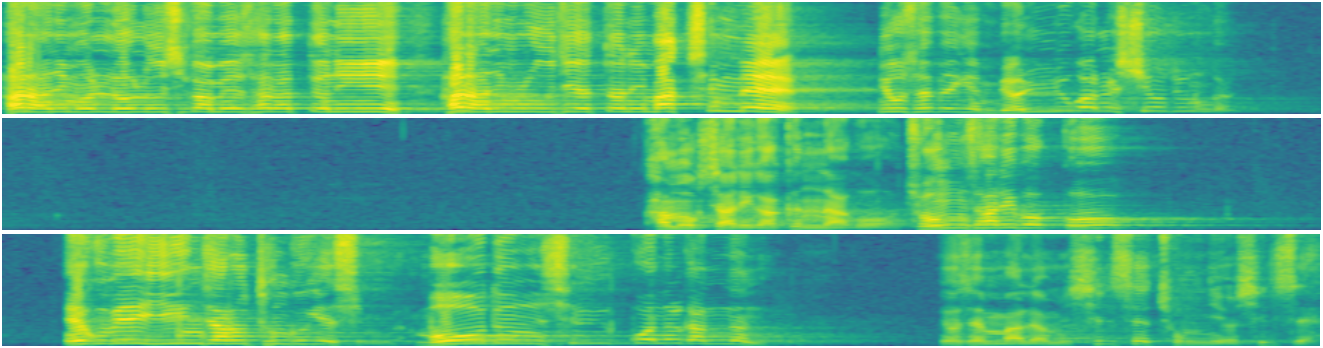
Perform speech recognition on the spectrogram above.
하나님을 늘 의식하며 살았더니 하나님을 의지했더니 마침내 요셉에게 멸류관을 씌워주는 것. 감옥살이가 끝나고 종살이 벗고 애굽의 이인자로 등극했습니다. 모든 실권을 갖는 요셉 말하면 실세 총리요 실세.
